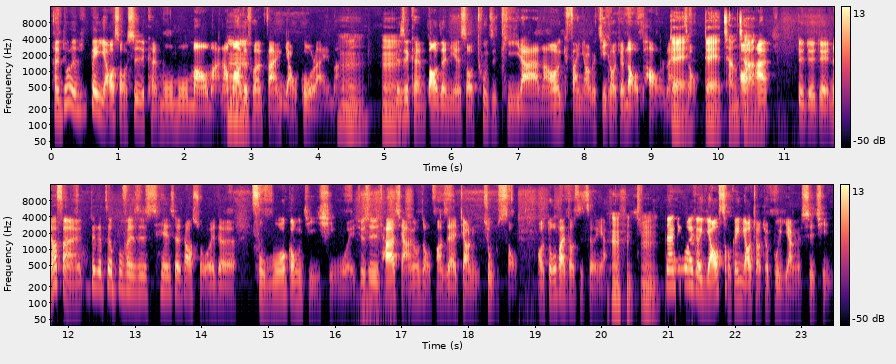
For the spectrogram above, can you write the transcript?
很多人被咬手是可能摸摸猫嘛，然后猫就突然反咬过来嘛，嗯嗯，就是可能抱着你的手，兔子踢啦，然后反咬个几口就绕跑的那一种，对，对，常常、哦、啊，对对对，然后反而这个这个部分是牵涉到所谓的抚摸攻击行为，就是他想要用这种方式来叫你住手，哦，多半都是这样，嗯嗯，那另外一个咬手跟咬脚就不一样的事情，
